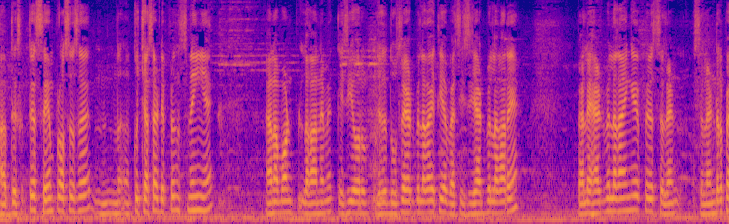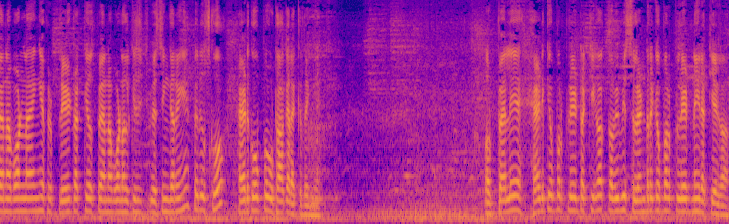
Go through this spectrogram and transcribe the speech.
आप देख सकते हैं सेम प्रोसेस है न, कुछ ऐसा डिफरेंस नहीं है। एनाबॉन्ड लगाने में किसी और जैसे दूसरे हेड पे लगाई थी अब वैसे इसी हेड पे लगा रहे हैं। पहले हेड पे लगाएँगे फिर सिलेंडर पे एनाबॉन्ड लगाएँगे फिर प्लेट रख के उस पर एनाबॉन्ड हल्की सी पेस्टिंग करेंगे फिर उसको हेड को ऊपर उठा के रख देंगे। और पहले हेड के ऊपर प्लेट रखिएगा कभी भी सिलेंडर के ऊपर प्लेट नहीं रखिएगा।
